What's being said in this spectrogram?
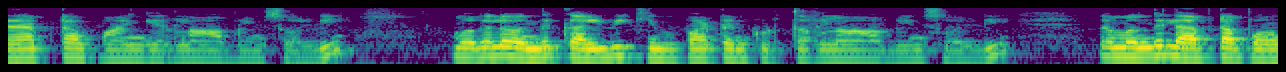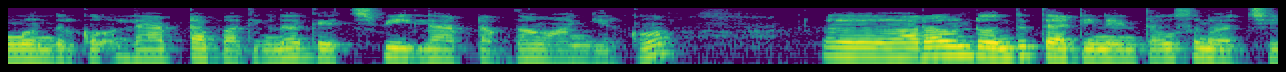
லேப்டாப் வாங்கிடலாம் அப்படின்னு சொல்லி முதல்ல வந்து கல்விக்கு இம்பார்ட்டன்ட் கொடுத்துர்லாம் அப்படின்னு சொல்லி நம்ம வந்து லேப்டாப் வாங்க வந்திருக்கோம். லேப்டாப் பார்த்திங்கன்னா ஹெச்பி லேப்டாப் தான் வாங்கியிருக்கோம். அரௌண்ட் வந்து தேர்ட்டி நைன் தௌசண்ட் ஆச்சு.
